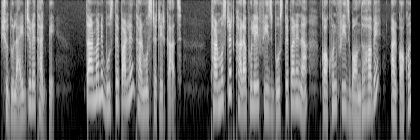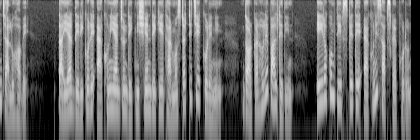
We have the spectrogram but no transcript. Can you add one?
শুধু লাইট জ্বলে থাকবে। তার মানে বুঝতে পারলেন থার্মোস্ট্যাটের কাজ। থার্মোস্ট্যাট খারাপ হলে ফ্রিজ বুঝতে পারে না কখন ফ্রিজ বন্ধ হবে আর কখন চালু হবে। তাই আর দেরি করে এখনই একজন টেকনিশিয়ান ডেকে থার্মোস্ট্যাটটি চেক করে নিন। দরকার হলে পাল্টে দিন। এই রকম টিপস পেতে এখনই সাবস্ক্রাইব করুন।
